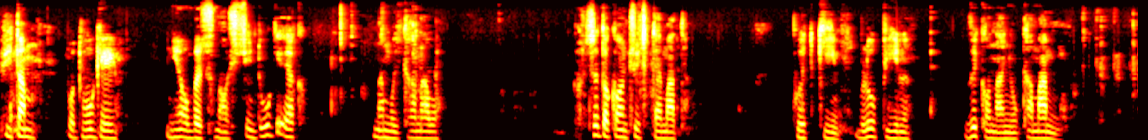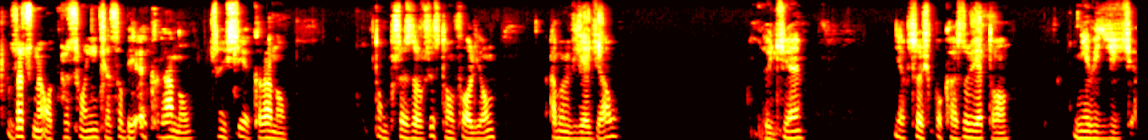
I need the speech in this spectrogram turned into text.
Witam po długiej nieobecności, długiej jak na mój kanał. Chcę dokończyć temat płytki Blue Pill w wykonaniu Kamami. Zacznę od przesłonięcia sobie ekranu, części ekranu tą przezroczystą folią, abym wiedział, gdzie jak coś pokazuje, to nie widzicie.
